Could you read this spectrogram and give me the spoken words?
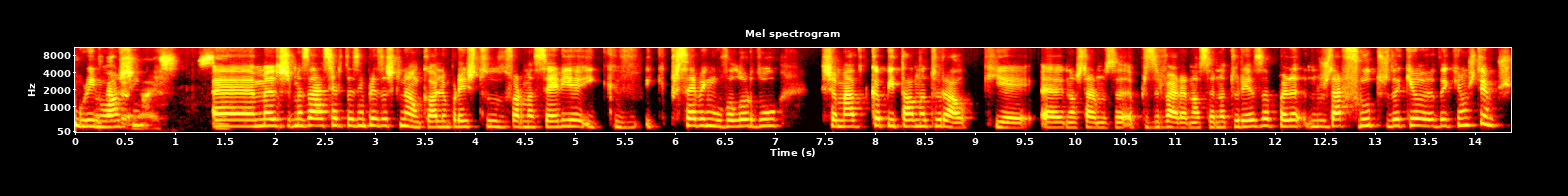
greenwashing. Uh, mas, mas há certas empresas que não, que olham para isto de forma séria e que, e que percebem o valor do chamado capital natural, que é uh, nós estarmos a preservar a nossa natureza para nos dar frutos daqui a, daqui a uns tempos.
